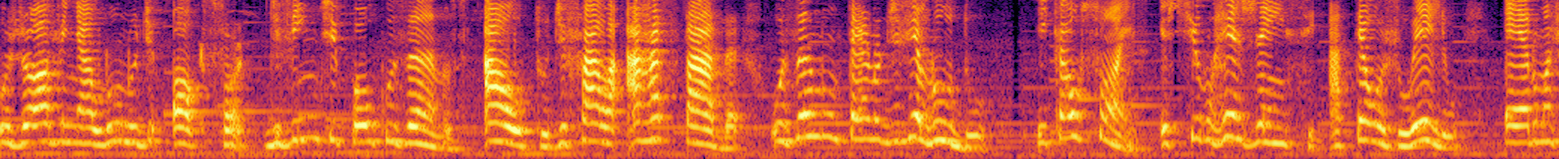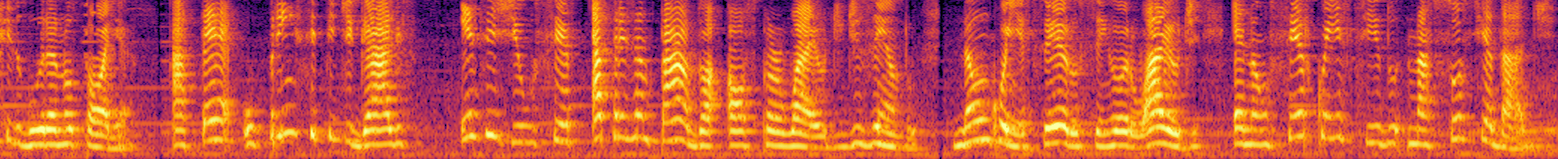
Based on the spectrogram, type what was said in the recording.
O jovem aluno de Oxford, de vinte e poucos anos, alto, de fala arrastada, usando um terno de veludo e calções, estilo regense até o joelho, era uma figura notória. Até o príncipe de Gales exigiu ser apresentado a Oscar Wilde, dizendo: Não conhecer o Sr. Wilde é não ser conhecido na sociedade.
